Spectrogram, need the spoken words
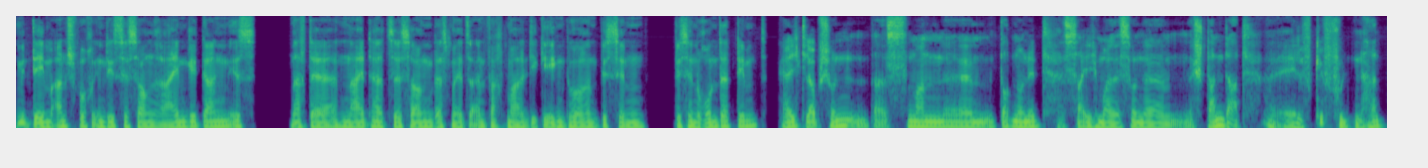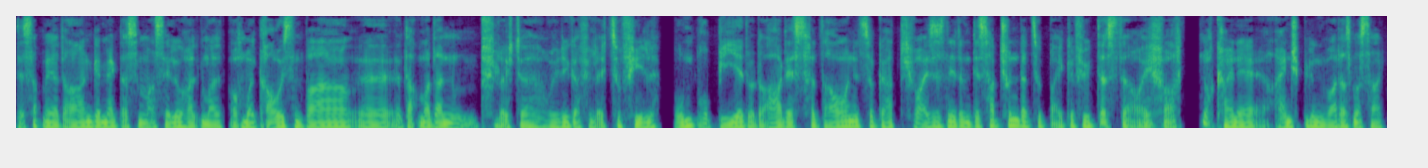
mit dem Anspruch in die Saison reingegangen ist, nach der Neidhardt-Saison, dass man jetzt einfach mal die Gegentore ein bisschen bisschen runterdimmt? Ja, ich glaube schon, dass man ähm, dort noch nicht, sage ich mal, so eine Standard-Elf gefunden hat. Das hat man ja daran gemerkt, dass Marcelo halt mal auch mal draußen war. Äh, da hat man dann vielleicht der Rüdiger vielleicht zu viel rumprobiert oder ah, das Vertrauen nicht so gehabt. Ich weiß es nicht. Und das hat schon dazu beigefügt, dass da einfach noch keine Einspielung war, dass man sagt,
